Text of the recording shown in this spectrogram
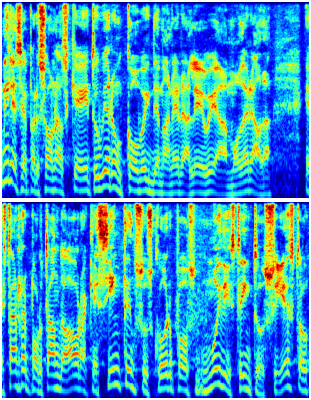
Miles de personas que tuvieron COVID de manera leve a moderada están reportando ahora que sienten sus cuerpos muy distintos y esto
